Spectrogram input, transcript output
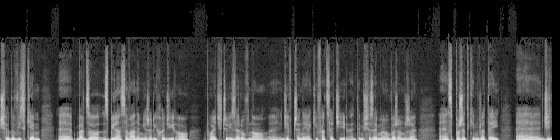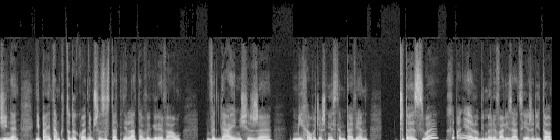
środowiskiem e, bardzo zbilansowanym, jeżeli chodzi o płeć, czyli zarówno e, dziewczyny, jak i faceci e, tym się zajmują. Uważam, że e, z pożytkiem dla tej dziedziny. Nie pamiętam, kto dokładnie przez ostatnie lata wygrywał. Wydaje mi się, że Michał, chociaż nie jestem pewien. Czy to jest złe? Chyba nie, lubimy rywalizację. Jeżeli to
